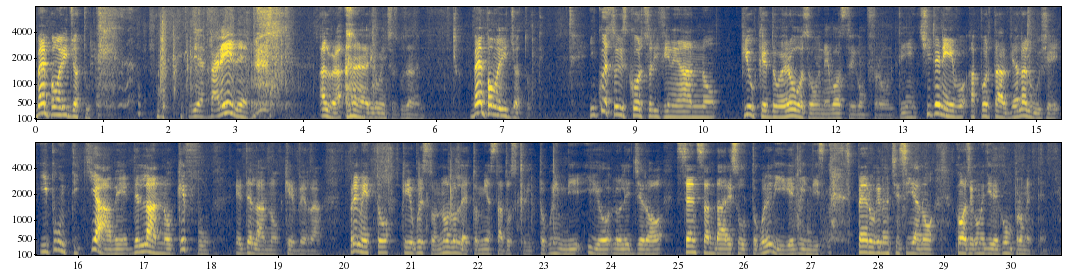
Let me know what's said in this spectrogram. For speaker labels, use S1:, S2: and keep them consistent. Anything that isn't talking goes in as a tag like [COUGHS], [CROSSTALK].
S1: Ben pomeriggio a tutti. Ride. Allora, [CLEARS THROAT] ricomincio, scusate. Ben pomeriggio a tutti. In questo discorso di fine anno, più che doveroso nei vostri confronti, ci tenevo a portarvi alla luce i punti chiave dell'anno che fu e dell'anno che verrà. Premetto che io questo non l'ho letto, mi è stato scritto, quindi io lo leggerò senza andare sotto con le righe, quindi [LAUGHS] spero che non ci siano cose, come dire, compromettenti.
